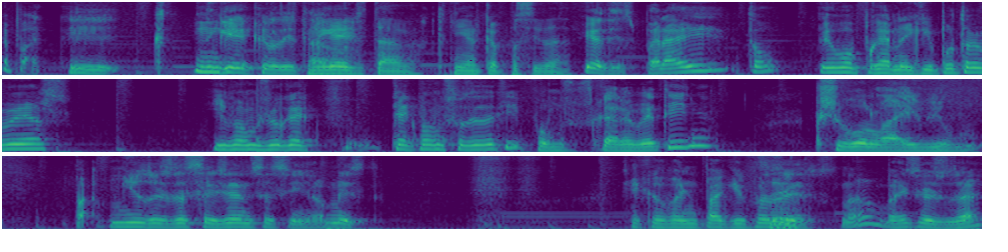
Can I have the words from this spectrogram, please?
epá, que, que ninguém acreditava. Ninguém acreditava que tinha capacidade. Eu disse: Espera aí, então eu vou pegar na equipa outra vez e vamos ver o que é que, que, é que vamos fazer daqui. Fomos buscar a Betinha, que chegou lá e viu pá, miúdas de 6 anos assim: Ó, mister, o que é que eu venho para aqui fazer? Não, vens ajudar.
